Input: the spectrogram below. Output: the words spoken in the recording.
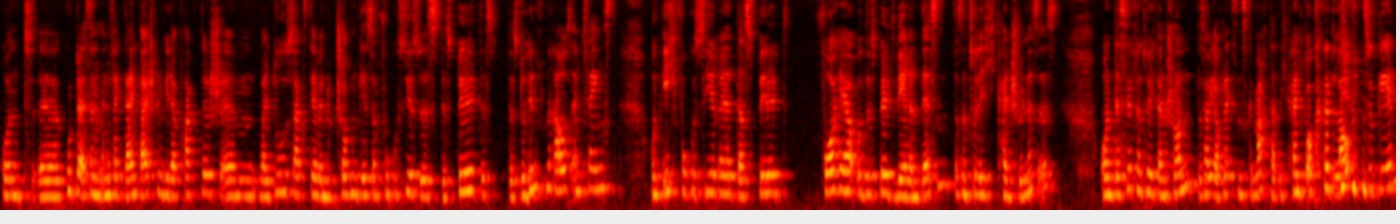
Und äh, gut, da ist dann im Endeffekt dein Beispiel wieder praktisch, ähm, weil du sagst ja, wenn du joggen gehst, dann fokussierst du das, das Bild, das, das du hinten raus empfängst. Und ich fokussiere das Bild vorher und das Bild währenddessen, das natürlich kein schönes ist. Und das hilft natürlich dann schon. Das habe ich auch letztens gemacht, hatte ich keinen Bock, laufen zu gehen.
